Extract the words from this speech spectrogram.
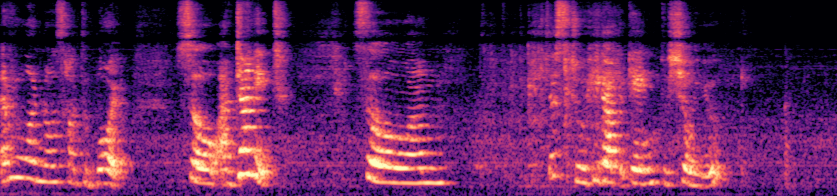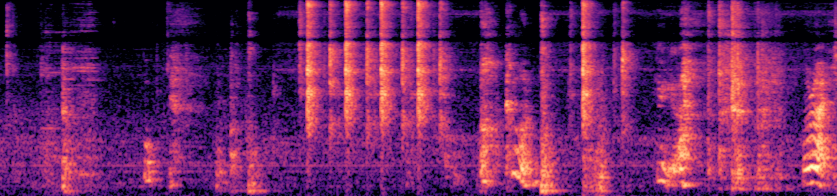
Everyone knows how to boil. So I've done it. So um, just to heat up again to show you. Oh, come on. Here you are. Alright.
